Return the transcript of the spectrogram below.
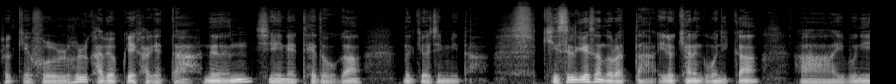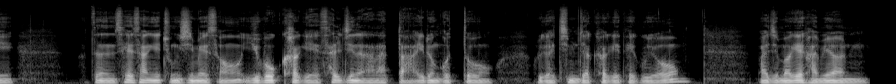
그렇게 훌훌 가볍게 가겠다는 시인의 태도가 느껴집니다. 기슭에서 놀았다 이렇게 하는 거 보니까 아 이분이 어떤 세상의 중심에서 유복하게 살지는 않았다 이런 것도 우리가 짐작하게 되고요. 마지막에 가면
